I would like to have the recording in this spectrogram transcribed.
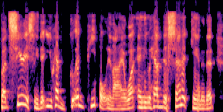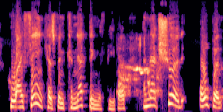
but seriously, that you have good people in Iowa and you have this Senate candidate who I think has been connecting with people and that should open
